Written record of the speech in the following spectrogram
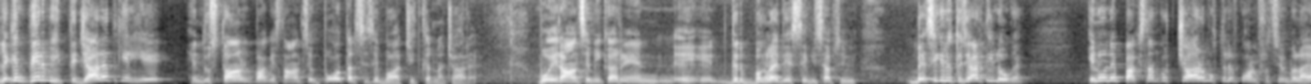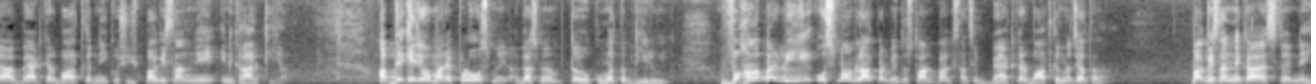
लेकिन फिर भी तजारत के लिए हिंदुस्तान, पाकिस्तान से बहुत अरसे से बातचीत करना चाह रहा है। वो ईरान से भी कर रहे हैं, इधर बांग्लादेश से भी सबसे भी। बेसिकली तजारती लोग हैं। इन्होंने पाकिस्तान को चार मुख्तलिफ़ कॉन्फ्रेंस में बुलाया बैठ कर बात करने की कोशिश, पाकिस्तान ने इनकार किया। अब देखें जो हमारे पड़ोस में, अगस्त में तो हुकूमत तब्दील हुई। वहाँ पर भी, उस मामला पर भी हिंदुस्तान, पाकिस्तान से बैठ कर बात करना चाहता था। पाकिस्तान ने कहा नहीं,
